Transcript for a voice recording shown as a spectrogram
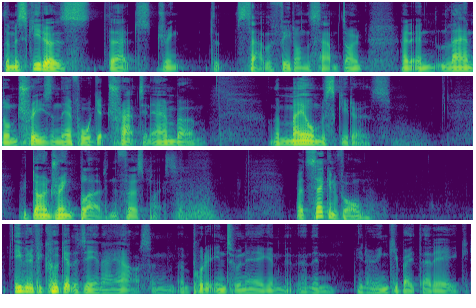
the mosquitoes that drink the sap, the feed on the sap, don't and, and land on trees and therefore get trapped in amber. The male mosquitoes who don't drink blood in the first place. But second of all, even if you could get the DNA out and, and put it into an egg and, and then you know incubate that egg,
